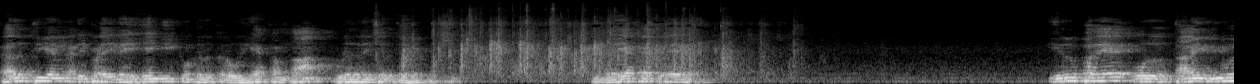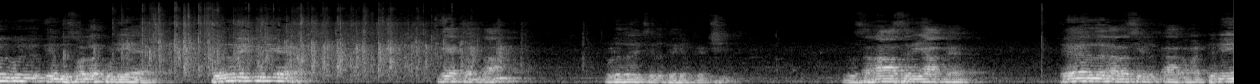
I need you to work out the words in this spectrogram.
கருத்தியல் அடிப்படையிலே இயங்கிக் கொண்டிருக்கிற ஒரு இயக்கம் தான் விடுதலை சிறுத்தைகள் கட்சி. இந்த இயக்கத்திலே இருப்பதே ஒரு தலை நிமிர்வு என்று சொல்லக்கூடிய பெருமைக்குரிய இயக்கம்தான் விடுதலை சிறுத்தைகள் கட்சி. இது சராசரியாக தேர்தல் அரசியலுக்காக மட்டுமே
